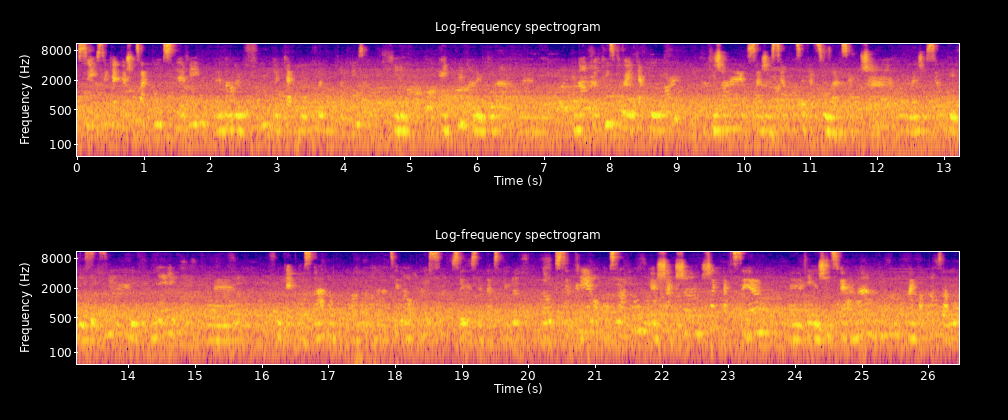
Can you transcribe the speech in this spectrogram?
c'est quelque chose à considérer euh, dans le flux de carbone de l'entreprise qui est inclus dans le bilan. Euh, Une entreprise qui veut être carboneur, qui gère sa gestion de ses fertilisations la gestion des résidus, les fumiers, qu'elle considère en, en, en, plus c'est- cet aspect-là. Donc, c'est très, on, on se rend compte que chaque champ, chaque parcelle euh, réagit différemment. L'importance d'avoir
